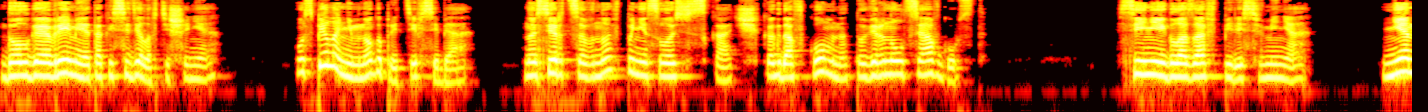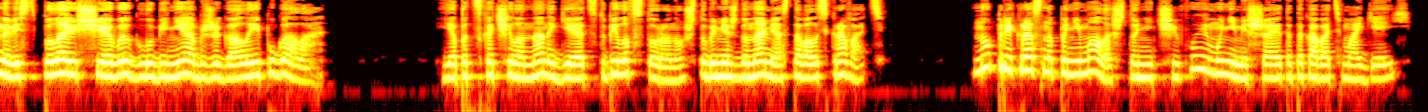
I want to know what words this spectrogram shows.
Долгое время я так и сидела в тишине. Успела немного прийти в себя. Но сердце вновь понеслось вскачь, когда в комнату вернулся Август. Синие глаза впились в меня. Ненависть, пылающая в их глубине, обжигала и пугала. Я подскочила на ноги и отступила в сторону, чтобы между нами оставалась кровать. Но прекрасно понимала, что ничего ему не мешает атаковать магией.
